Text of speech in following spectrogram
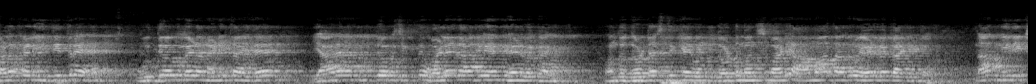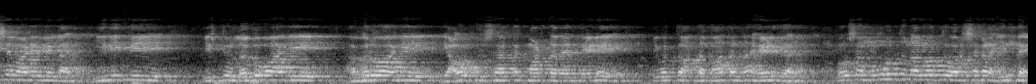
ಕಳಕಳಿ ಇದ್ದಿದ್ರೆ ಉದ್ಯೋಗ ಮೇಳ ನಡೀತಾ ಇದೆ. ಯಾರ್ಯಾರು ಉದ್ಯೋಗ ಸಿಕ್ತೆ ಒಳ್ಳೇದಾಗಲಿ ಅಂತ ಹೇಳ್ಬೇಕಾಗಿತ್ತು. ಒಂದು ದೊಡ್ಡಸ್ತಿಕೆ ಒಂದು ದೊಡ್ಡ ಮನಸ್ಸು ಮಾಡಿ ಆ ಮಾತಾದ್ರೂ ಹೇಳ್ಬೇಕಾಗಿತ್ತು. ನಾನು ನಿರೀಕ್ಷೆ ಮಾಡಿರ್ಲಿಲ್ಲ. ಈ ರೀತಿ ಇಷ್ಟು ಲಘುವಾಗಿ, ಹಗುರವಾಗಿ ಯಾವ ಪುರುಷಾರ್ಥಕ್ಕೆ ಮಾಡ್ತಾರೆ ಅಂತ ಹೇಳಿ ಇವತ್ತು ಅಂತ ಮಾತನ್ನ ಹೇಳಿದ್ದಾರೆ. ಬಹುಶಃ ಮೂವತ್ತು ನಲವತ್ತು ವರ್ಷಗಳ ಹಿಂದೆ,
